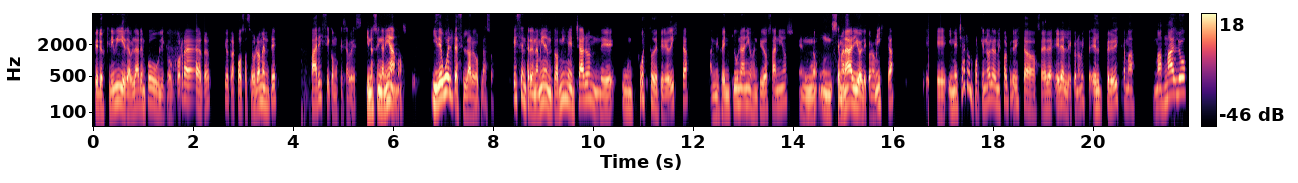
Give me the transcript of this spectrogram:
Pero escribir, hablar en público, correr y otras cosas seguramente, parece como que sabes. Y nos engañamos. Y de vuelta es el largo plazo. Ese entrenamiento, a mí me echaron de un puesto de periodista a mis 21 años, 22 años, en un semanario, El Economista, eh, y me echaron porque no era el mejor periodista, o sea, era, el economista, el periodista más, más malo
